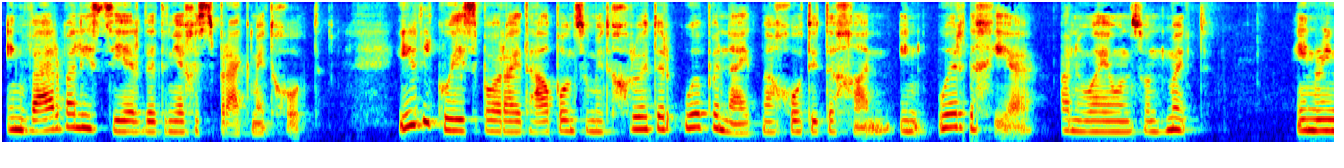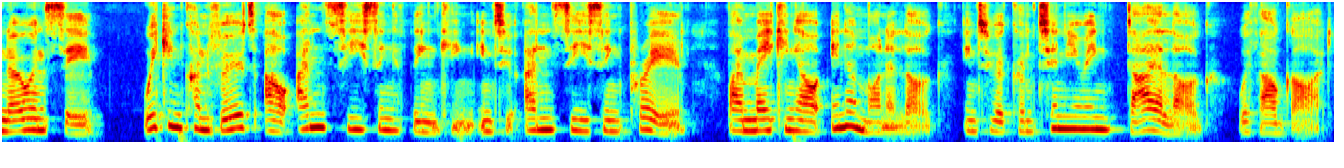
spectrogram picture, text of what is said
en verbaliseer dit in jou gesprek met God. Hierdie kwesbaarheid help ons om met groter openheid na God toe te gaan en oor te gee aan hoe hy ons ontmoet. Henry Nouwen sê, "We can convert our unceasing thinking into unceasing prayer by making our inner monologue into a continuing dialogue with our God."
